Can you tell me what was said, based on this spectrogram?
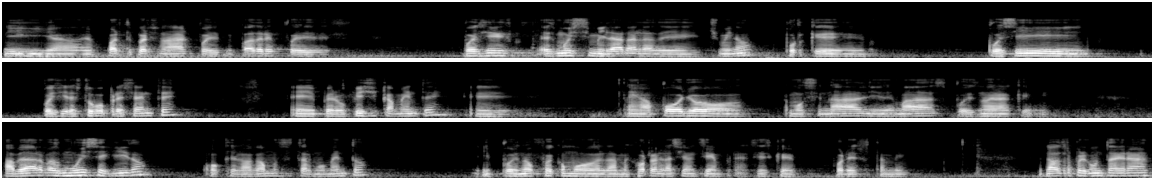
Y ya en parte personal, pues mi padre, pues, pues sí, es muy similar a la de Chimino, porque pues sí, pues sí estuvo presente, eh, pero físicamente, eh, en apoyo emocional y demás, pues no era que habláramos muy seguido o que lo hagamos hasta el momento, y pues no fue como la mejor relación siempre, así es que por eso también. La otra pregunta era,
